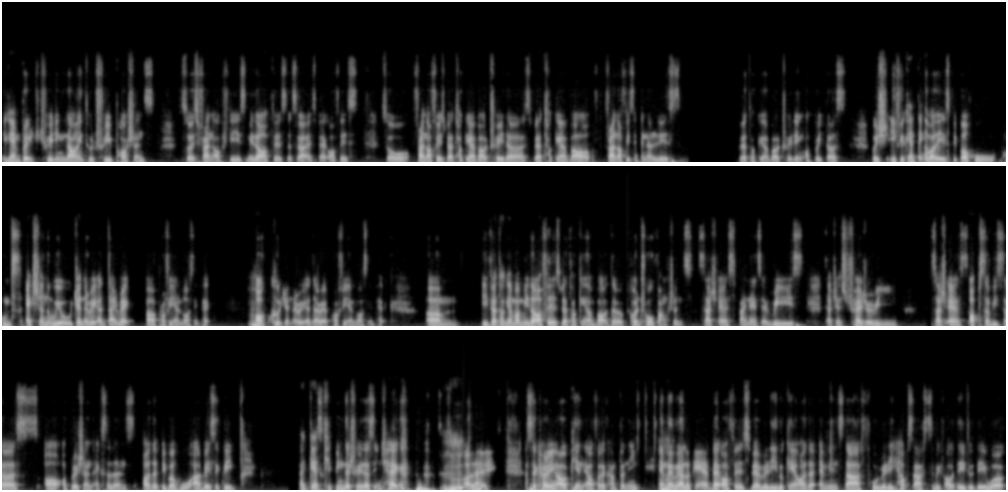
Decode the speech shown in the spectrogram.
You can break trading down into three portions. So it's front office, middle office, as well as back office. So front office, we are talking about traders. We are talking about front office analysts. We are talking about trading operators, which, if you can think about it, is people who whose action will generate a direct uh, profit and loss impact, or could generate a direct profit and loss impact. Um, if you're talking about middle office, we're talking about the control functions such as finance and risk, such as treasury, such as ops services or operation excellence, all the people who are basically, I guess, keeping the traders in check Mhm. or like securing our P&L for the company. And when Mhm. we are looking at back office, we are really looking at all the admin staff who really helps us with our day-to-day work.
